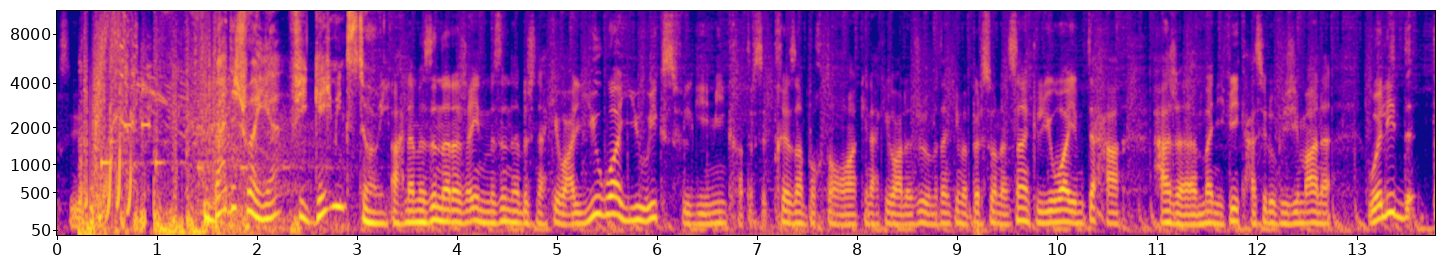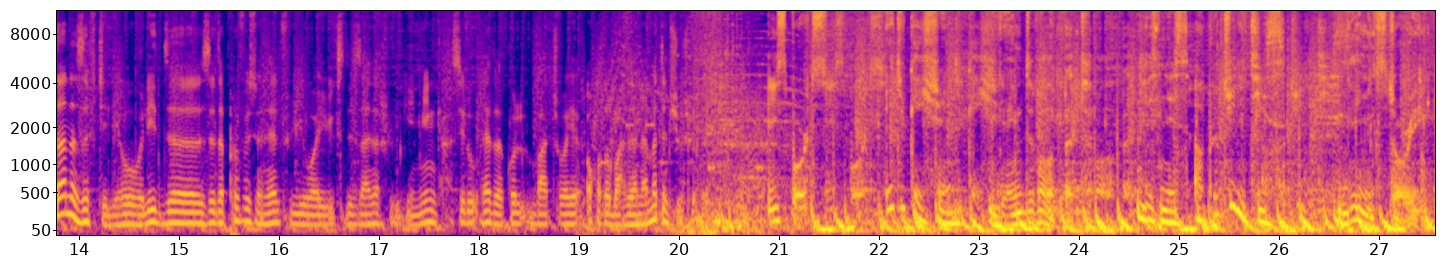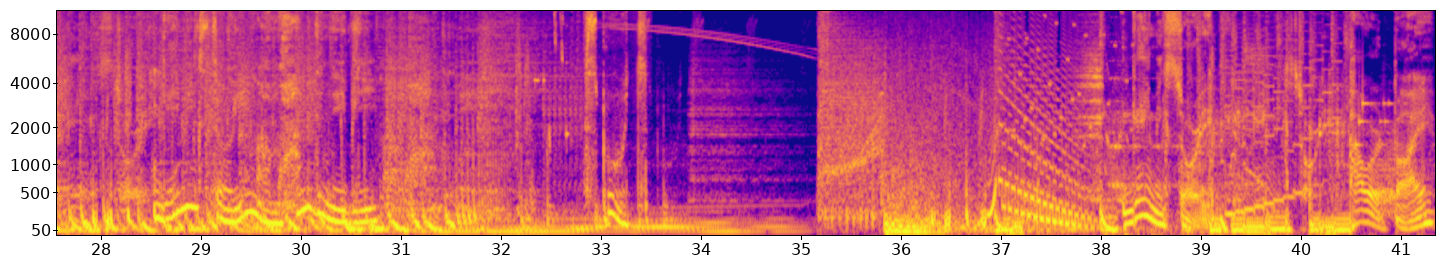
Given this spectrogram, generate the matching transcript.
بعد شوية في Gaming Story إحنا مازلنا راجعين مازلنا باش نحكيو على ال UI UX في ال gaming خاطر c'est très important كي نحكيو على jeu مثلا كيما Persona 5 ال UI نتاعها حاجة magnifique حاسيلو بيجي معنا. وليد تانا زفتي اللي هو وليد آه، زاد professionnel في ال UI UX designer في ال gaming حاسيلو هذا الكل بعد شوية اخذوا بعضنا ما تمشيوش لبعيد Esports. education. Game development. business opportunities. Gaming story. gaming story مع محمد النبي سبوت Gaming Story. Powered by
